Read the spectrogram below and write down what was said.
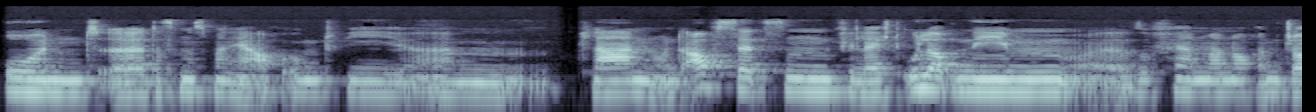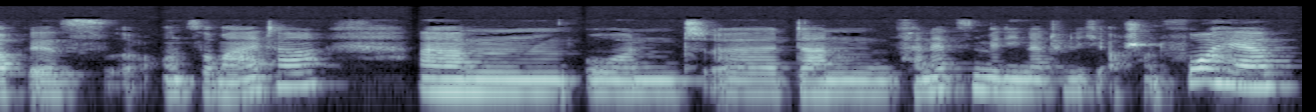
Und äh, das muss man ja auch irgendwie ähm, planen und aufsetzen, vielleicht Urlaub nehmen, äh, sofern man noch im Job ist und so weiter. Ähm, und äh, dann vernetzen wir die natürlich auch schon vorher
